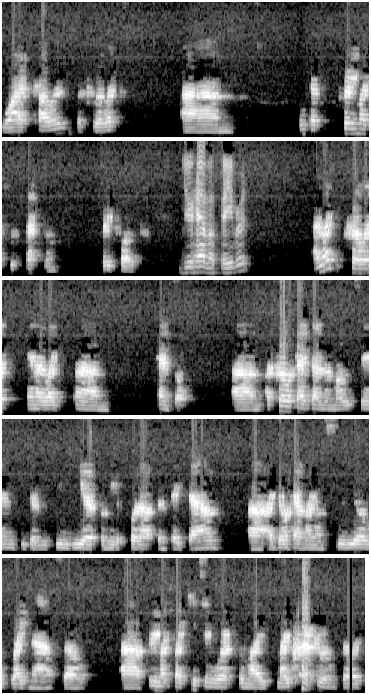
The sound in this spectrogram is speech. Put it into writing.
watercolors, acrylics. Um, I think that's pretty much the spectrum. Pretty close. Do you have a favorite? I like acrylic and I like um, pencil. Um, acrylic I've done the most in because it's easier for me to put up and take down. Uh, I don't have my own studio right now, so uh, pretty much my kitchen works for my, my workroom. So it's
